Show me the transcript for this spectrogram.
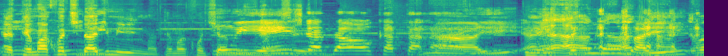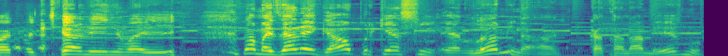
É, tem uma quantidade um, mínima, tem uma quantia Um mínima. ien Você- já dá o katana. Não, aí, aí não, não, não, aí. tem uma quantia mínima aí. Não, mas é legal porque assim, é lâmina, a katana mesmo,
